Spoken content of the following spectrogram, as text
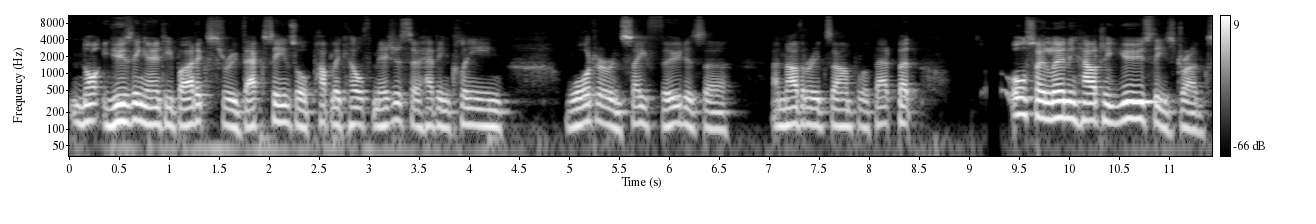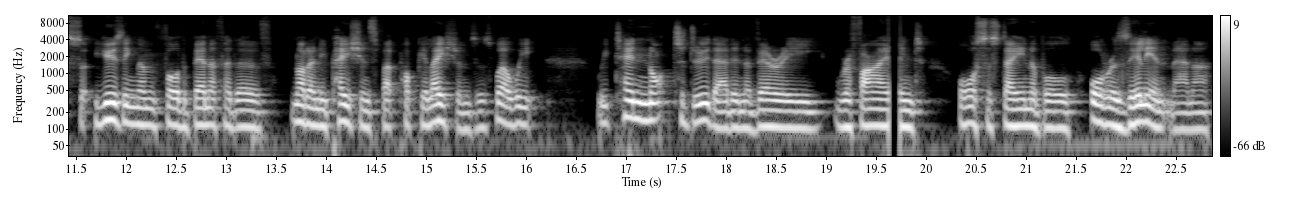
not using antibiotics through vaccines or public health measures, so having clean water and safe food is a, another example of that. But also learning how to use these drugs, using them for the benefit of not only patients but populations as well. We we tend not to do that in a very refined or sustainable or resilient manner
